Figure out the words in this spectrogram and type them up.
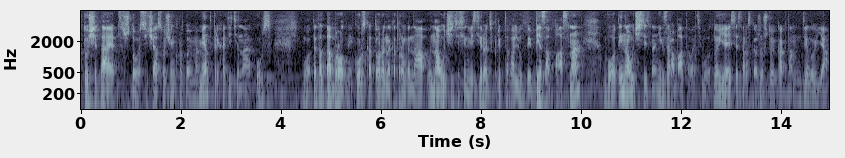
кто считает, что сейчас очень крутой момент, приходите на курс вот, это добротный курс, который, на котором вы на, научитесь инвестировать в криптовалюты безопасно, вот, и научитесь на них зарабатывать. Вот. Ну и я, естественно, расскажу, что и как там делаю я.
